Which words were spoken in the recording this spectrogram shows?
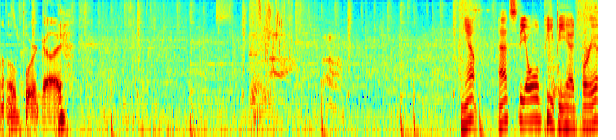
oh, poor guy. Yep, that's the old peepee head for you.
